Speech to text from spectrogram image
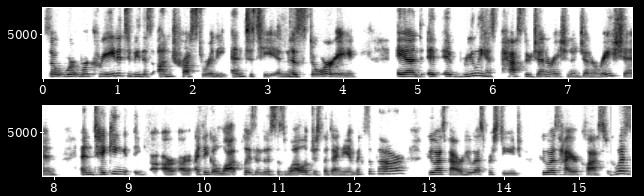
So we're, we're created to be this untrustworthy entity in this story. And it, it really has passed through generation and generation and taking uh, our, our, I think a lot plays into this as well of just the dynamics of power, who has power, who has prestige, who has higher class, who has,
